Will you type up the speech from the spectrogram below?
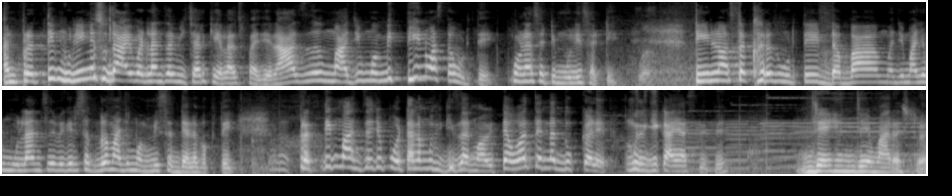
आणि प्रत्येक मुलीने सुद्धा आई वडिलांचा विचार केलाच पाहिजे. आज माझी मम्मी तीन वाजता उठते कोणासाठी? मुलीसाठी. तीन वाजता खरंच उठते डबा म्हणजे माझ्या मुलांचं वगैरे सगळं माझी मम्मी सध्याला बघते. प्रत्येक माणसाच्या पोटाला मुलगी जन्मावी तेव्हा त्यांना दुःख कळेल मुलगी काय असते ते. जय हिंद जय महाराष्ट्र.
